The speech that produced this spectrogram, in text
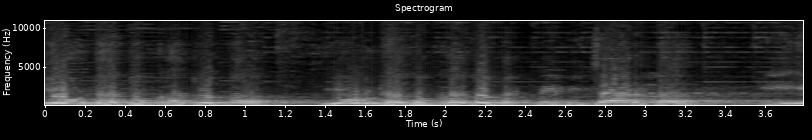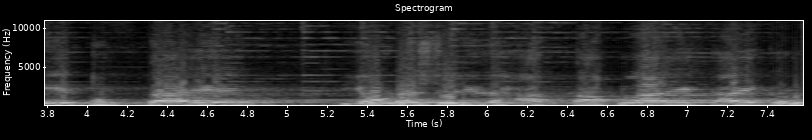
एवढं दुखत होतं एवढं दुखत होतं मी विचारलं की हे दुखत आहे एवढं शरीर हात तापला आहे काय करू?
